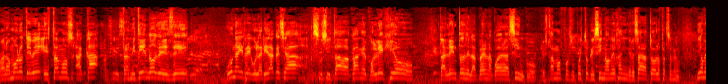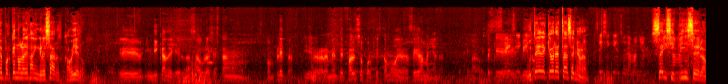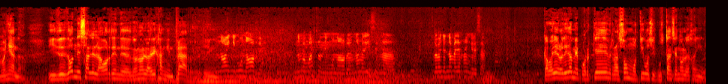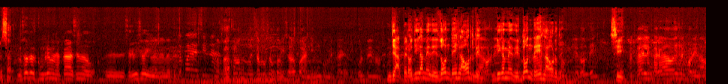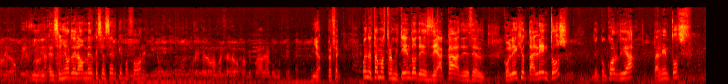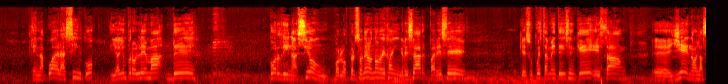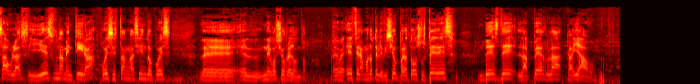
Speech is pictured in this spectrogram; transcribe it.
Para Moro TV estamos acá transmitiendo desde una irregularidad que se ha suscitado acá en el colegio Talentos de la Pera en la cuadra 5. Estamos, por supuesto que sí, no dejan ingresar a todos los personajes. Dígame por qué no la dejan ingresar, caballero. Eh, indican de que las aulas están completas y verdaderamente es falso porque estamos a las 6 de la mañana. Usted que ¿Usted de qué hora está, señora? 6 y 15 de la mañana. 6 y 15 de la mañana. ¿Y de dónde sale la orden de no, no la dejan entrar? No hay ninguna orden. No me muestran ninguna orden, no me dicen nada. Solamente no me dejan ingresar. Caballero, dígame por qué razón, motivo, circunstancia no lo dejan ingresar. Nosotros cumplimos acá haciendo el servicio y... No puede decir nada. Nosotros no estamos autorizados para ningún comentario, discúlpenos. Ya, pero dígame de dónde es la orden. dígame de dónde es la orden. ¿De dónde? Sí. Acá el encargado es el coordinador de la OPE y el, y el señor de la OMB que se acerque, por favor. Por este lo va a pasar la voz para que pueda hablar con usted. Ya, perfecto. Bueno, estamos transmitiendo desde acá, desde el Colegio Talentos de Concordia, Talentos, en la cuadra 5, y hay un problema de coordinación por los personeros, no nos dejan ingresar, parece que supuestamente dicen que están eh, llenos las aulas y es una mentira, pues están haciendo pues eh, el negocio redondo. Eh, este es la Moro Televisión para todos ustedes desde La Perla Callao.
